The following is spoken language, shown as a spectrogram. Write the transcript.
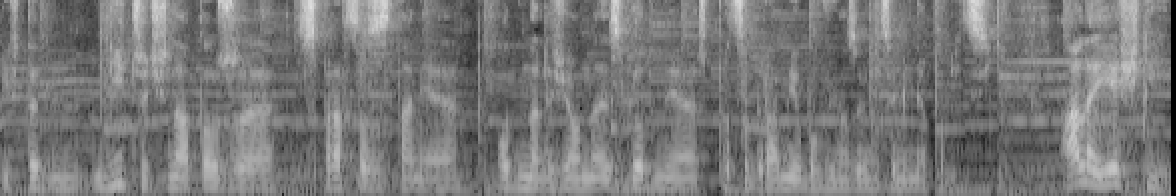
i wtedy liczyć na to, że sprawca zostanie odnaleziony zgodnie z procedurami obowiązującymi na policji. Ale jeśli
